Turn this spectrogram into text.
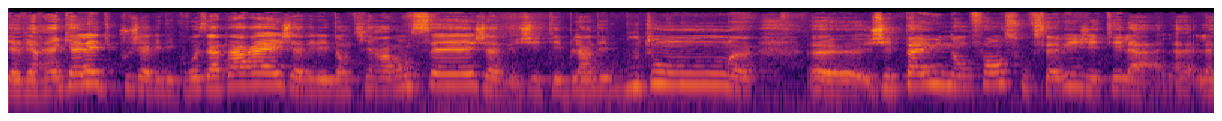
il y avait rien qu'à aller. Du coup, j'avais des gros appareils, j'avais les dents qui ravançaient, j'étais blindée de boutons. Euh, euh, j'ai pas eu une enfance où, vous savez, j'étais la, la,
